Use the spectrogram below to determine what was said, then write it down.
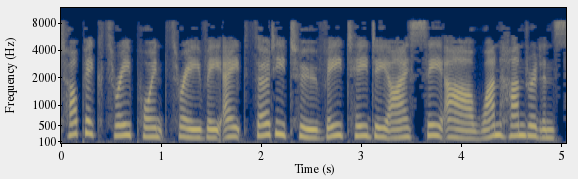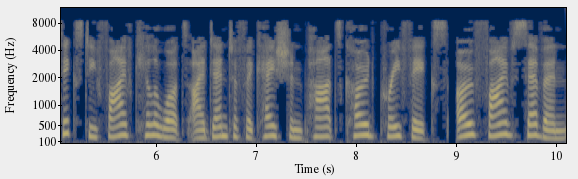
Topic 3.3 V8 32 VTDICR 165 kilowatts identification parts code prefix 057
